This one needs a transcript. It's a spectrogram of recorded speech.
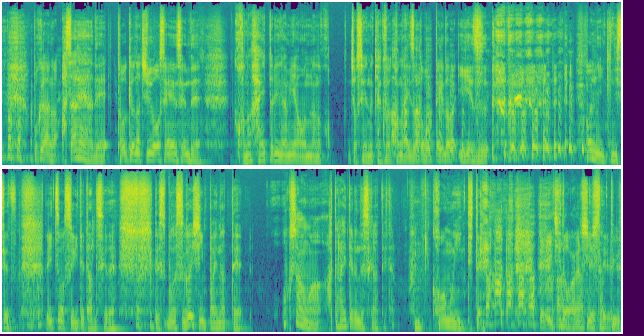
僕はあの阿佐ヶ谷で東京の中央線沿線でこのハエ取り紙は女の子女性の客は来ないぞと思ったけど 言えず。本人気にせず。いつも過ぎてたんですけどね。で僕はすごい心配になって奥さんは働いてるんですか?」って言ったら「うん、公務員」って言って。一度安心したっていう。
